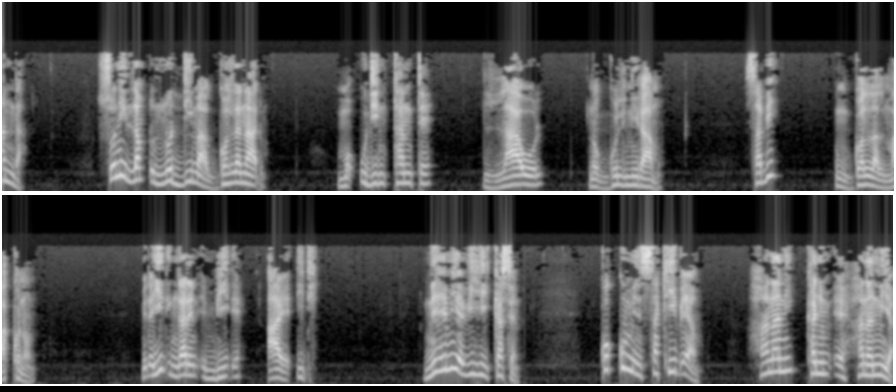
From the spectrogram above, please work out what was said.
anda. Soni lamɗo noddima gollana ɗum mo udintante laawol no golliniramo. Sabi ɗum gollal makko noon miɗa yiɗi ngaren e mbiɗe aya ɗiɗi. Nehemiya wihi kasen. Kokkumin sakiɓe am. hanani kañum e hananiya.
